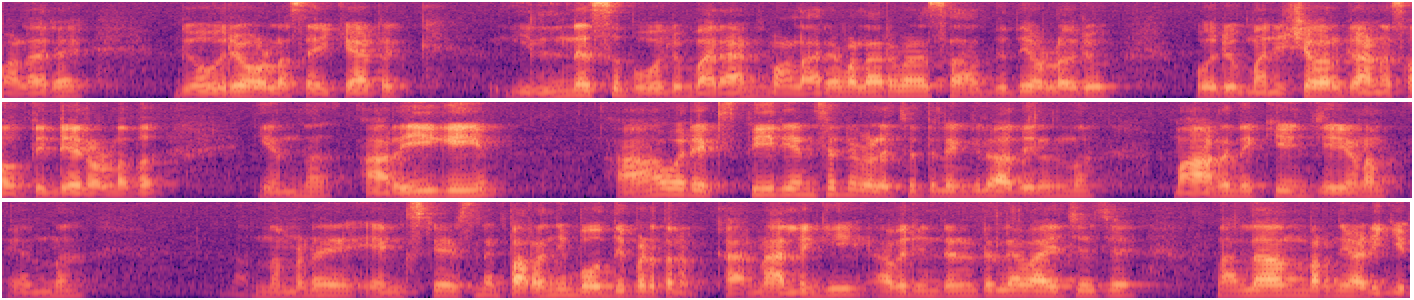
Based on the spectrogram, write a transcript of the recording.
വളരെ ഗൗരവമുള്ള സൈക്കാട്രിക് ഇൽനെസ് പോലും വരാൻ വളരെ വളരെ വളരെ സാധ്യതയുള്ള ഒരു ഒരു മനുഷ്യവർഗമാണ് സൗത്ത് ഇന്ത്യയിലുള്ളത് എന്ന് അറിയുകയും ആ ഒരു എക്സ്പീരിയൻസിന്റെ വെളിച്ചത്തിലെങ്കിലും അതിൽ നിന്ന് മാറി നിൽക്കുകയും ചെയ്യണം എന്ന് നമ്മുടെ യങ്സ്റ്റേഴ്സിനെ പറഞ്ഞ് ബോധ്യപ്പെടുത്തണം. കാരണം അല്ലെങ്കിൽ അവർ ഇന്റർനെറ്റിലെ വായിച്ചേച്ച് നല്ലതാണെന്ന് പറഞ്ഞ് അടിക്കും.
